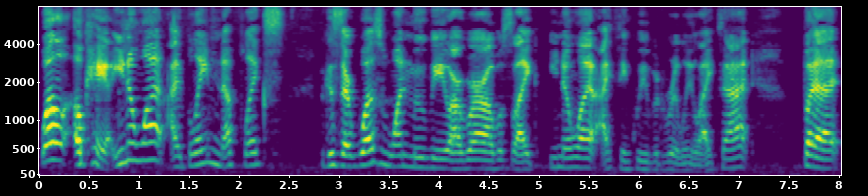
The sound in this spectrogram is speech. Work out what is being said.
Well, okay, you know what? I blame Netflix because there was one movie where, I was like, you know what? I think we would really like that, but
